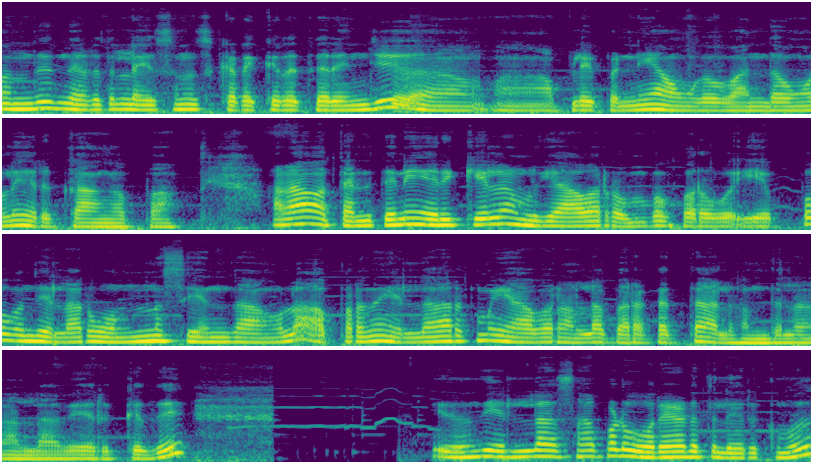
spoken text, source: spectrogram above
வந்து இந்த இடத்துல லைசன்ஸ் கிடைக்கிற தெரிஞ்சு அப்ளை பண்ணி அவங்க வந்தவங்களும் இருக்காங்கப்பா. ஆனால் தனித்தனியாக இருக்கையில் நம்மளுக்கு வியாபாரம் ரொம்ப குறவு. எப்போ வந்து எல்லோரும் ஒன்று சேர்ந்தாங்களோ அப்புறம் தான் எல்லாருக்குமே வியாபாரம் நல்லா பறக்கத்தை அலகம்துல்லா நல்லாவே இருக்குது. இது வந்து எல்லா சாப்பாடும் ஒரே இடத்துல இருக்கும்போது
